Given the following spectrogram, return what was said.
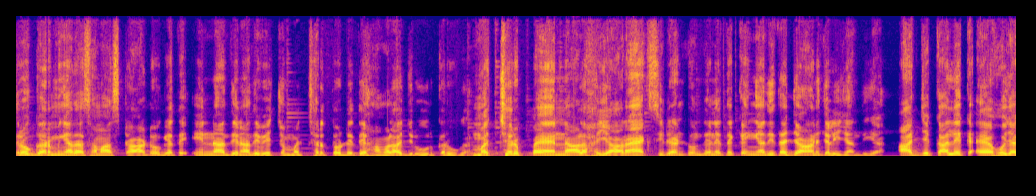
ਮਿੱਤਰੋ, ਗਰਮੀਆਂ ਦਾ ਸਮਾਂ ਸਟਾਰਟ ਹੋ ਗਿਆ ਤੇ ਇਹਨਾਂ ਦਿਨਾਂ ਦੇ ਵਿੱਚ ਮੱਛਰ ਤੁਹਾਡੇ ਤੇ ਹਮਲਾ ਜ਼ਰੂਰ ਕਰੂਗਾ। ਮੱਛਰ ਪੈਣ ਨਾਲ ਹਜ਼ਾਰਾਂ ਐਕਸੀਡੈਂਟ ਹੁੰਦੇ ਨੇ ਤੇ ਕਈਆਂ ਦੀ ਤਾਂ ਜਾਨ ਚਲੀ ਜਾਂਦੀ ਆ। ਅੱਜ ਕੱਲ ਇੱਕ ਇਹੋ ਜਿਹਾ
